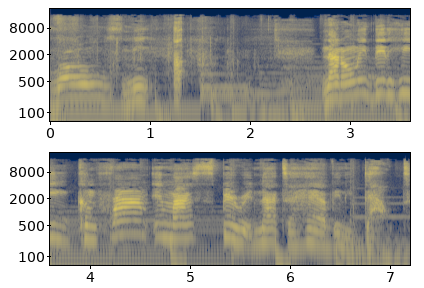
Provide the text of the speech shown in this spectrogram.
rose me up, not only did he confirm in my spirit not to have any doubt,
